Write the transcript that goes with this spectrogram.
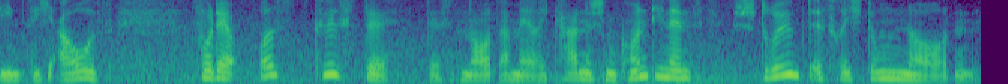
dehnt sich aus. Vor der Ostküste des nordamerikanischen Kontinents strömt es Richtung Norden.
